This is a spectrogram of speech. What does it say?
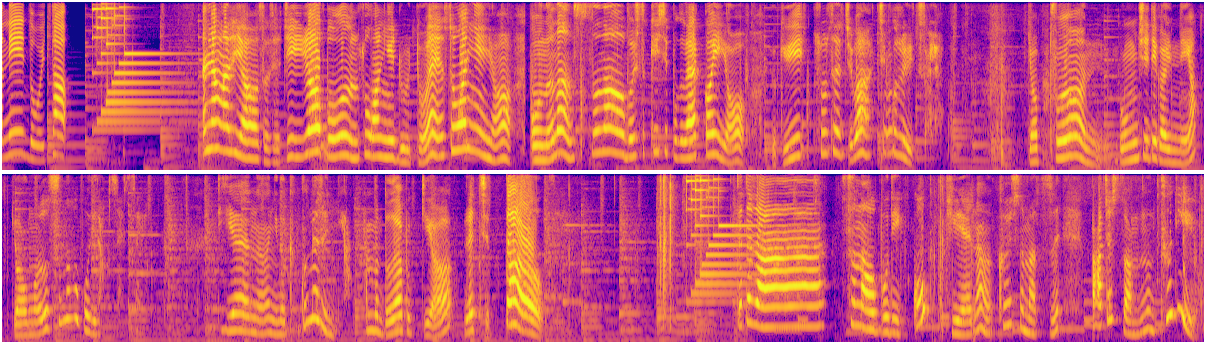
소원이 놀이터 안녕하세요. 소세지 여러분. 소원이 놀토의 소원이에요. 오늘은 snowball squishy book을 할 거예요. 여기 소세지와 친구들 있어요. 옆은 몽시디가 있네요. 영어로 snowball이라고 써있어요. 뒤에는 이렇게 꾸며져 있네요. 한번 놀아볼게요. Let's go! 짜자잔! snowball이 있고 뒤에는 크리스마스 빠질 수 없는 트리예요.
